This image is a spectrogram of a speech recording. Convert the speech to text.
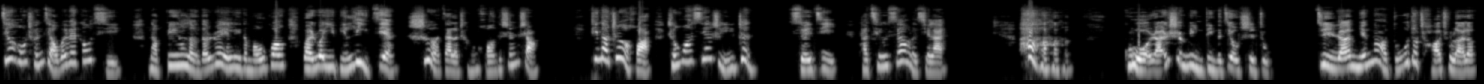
惊鸿唇角微微勾起，那冰冷的、锐利的眸光宛若一柄利剑，射在了城隍的身上。听到这话，城隍先是一震，随即他轻笑了起来：“哈哈哈哈，果然是命定的救世主，竟然连那毒都查出来了。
